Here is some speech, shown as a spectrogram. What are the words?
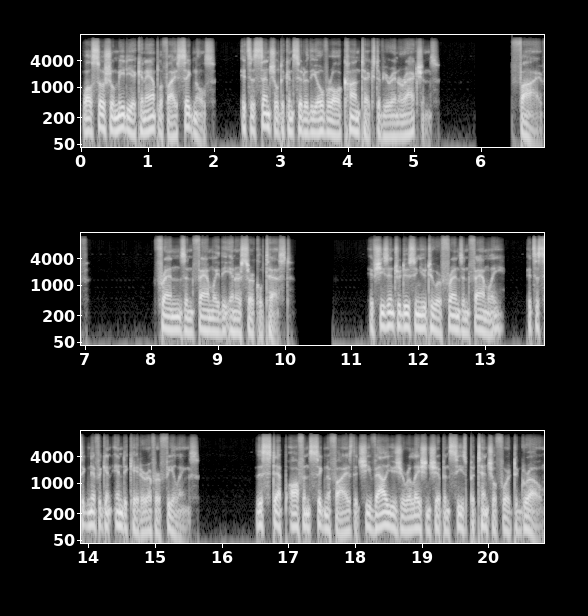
While social media can amplify signals, it's essential to consider the overall context of your interactions. 5 friends and family the inner circle test. If she's introducing you to her friends and family, it's a significant indicator of her feelings. This step often signifies that she values your relationship and sees potential for it to grow.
